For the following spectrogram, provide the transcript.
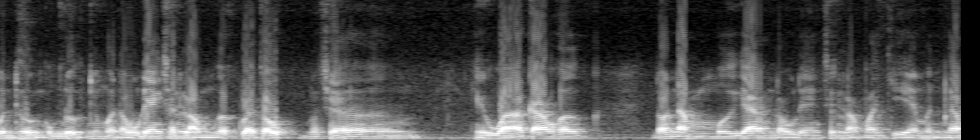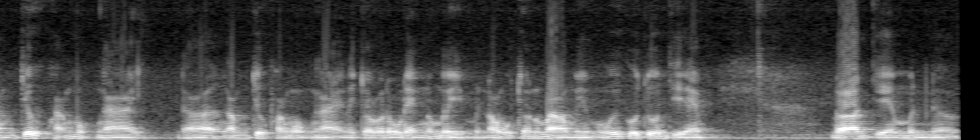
bình thường cũng được nhưng mà đậu đen xanh lòng rất là tốt nó sẽ hiệu quả cao hơn đó 50 gram đậu đen xanh lòng anh chị em mình ngâm trước khoảng một ngày. Đó ngâm trước khoảng một ngày để cho cái đậu đen nó mềm mình nấu cho nó màu mềm muối cô chú anh chị em. Đó anh chị em mình ờ,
